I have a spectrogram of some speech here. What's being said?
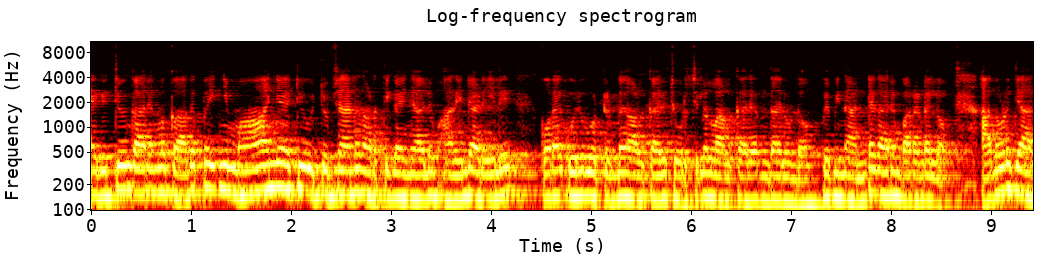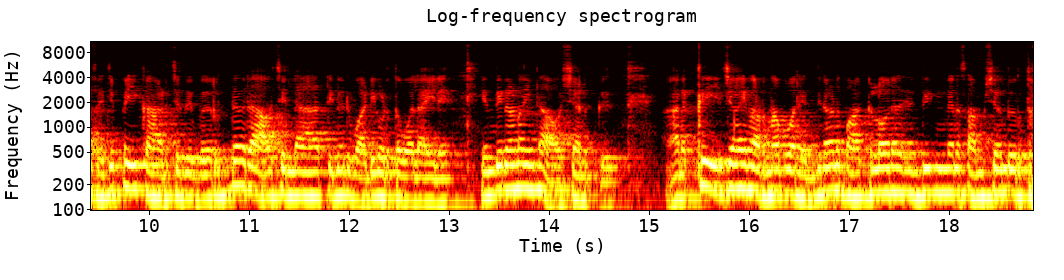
നെഗറ്റീവും കാര്യങ്ങളൊക്കെ അതിപ്പോൾ ഇനി മാന്യമായിട്ട് യൂട്യൂബ് ചാനൽ നടത്തി കഴിഞ്ഞാലും അതിന്റെ ഇടയിൽ കുറേ കുരു പൊട്ടുന്ന ആൾക്കാർ ചൊറിച്ചിലുള്ള ആൾക്കാർ എന്തായാലും ഉണ്ടാവും. ഇപ്പം പിന്നെ എന്റെ കാര്യം പറയണ്ടല്ലോ. അതുകൊണ്ട് ജാസേജ് ഇപ്പോൾ ഈ കാണിച്ചത് വെറുതെ ഒരു ആവശ്യമില്ലാത്തതിനൊരു വടി കൊടുത്ത പോലെ ആയില്ലേ? എന്തിനാണ് അതിന്റെ ആവശ്യം എനിക്ക് അനക്ക് ഈജായി നടന്നാൽ പോലെ എന്തിനാണ് ബാക്കിയുള്ളവരെ ഇത് ഇങ്ങനെ സംശയം തീർത്ത്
